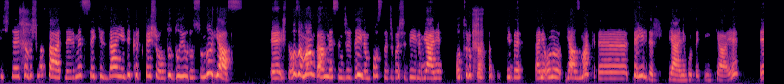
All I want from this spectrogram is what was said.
işte çalışma saatlerimiz 8'den 7.45 oldu, duyurusunu yaz e, işte o zaman ben messenger değilim, postacı başı değilim. Yani oturup da gibi hani onu yazmak e, değildir yani buradaki hikaye. E,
